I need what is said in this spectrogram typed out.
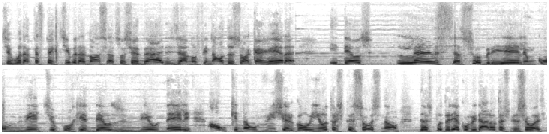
segundo a perspectiva da nossa sociedade, já no final da sua carreira, e Deus lança sobre ele um convite, porque Deus viu nele algo que não enxergou em outras pessoas, senão Deus poderia convidar outras pessoas.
